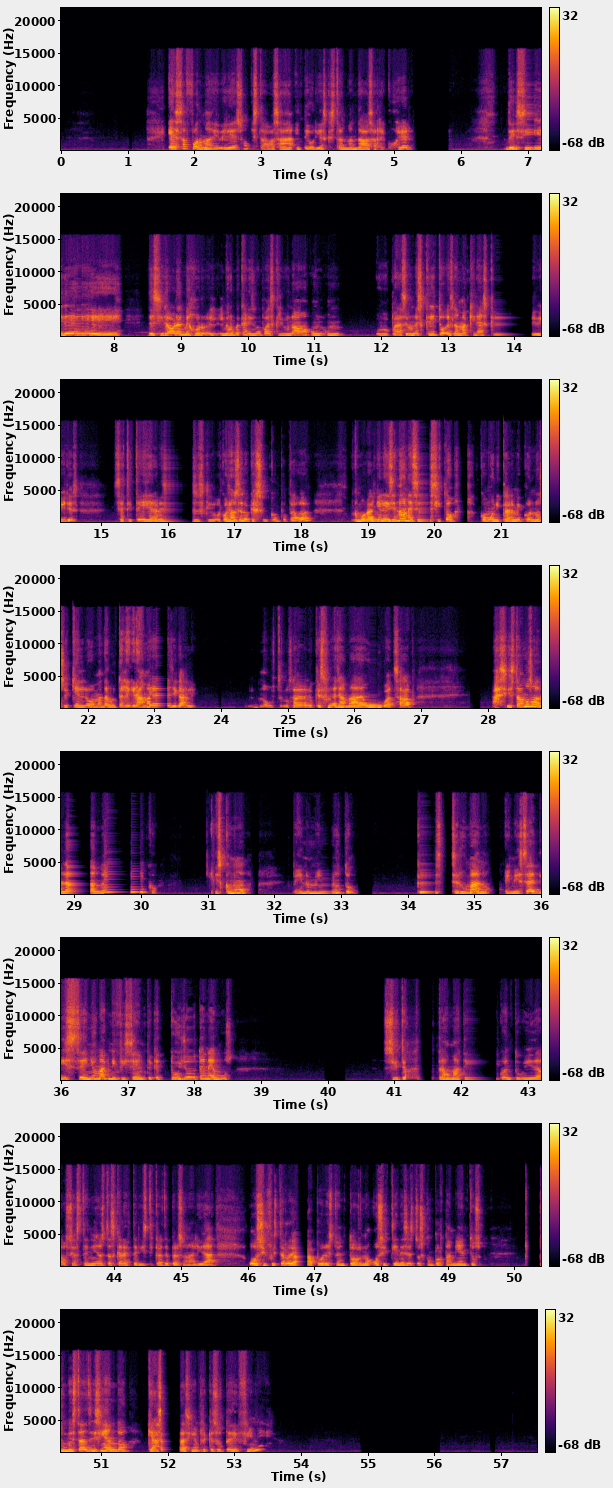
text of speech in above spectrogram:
Esa forma de ver eso está basada en teorías que están mandadas a recoger. Decir, eh, decir ahora el mejor, el mejor mecanismo para escribir una, un, para hacer un escrito es la máquina de escribir. Es, si a ti te dijeran, ¿conoce lo que es un computador? Como que alguien le dice, no, necesito comunicarme con no sé quién, le va a mandar un telegrama y llegarle. No, usted no sabe lo que es una llamada, un WhatsApp. Así estamos hablando. Es como, ven un minuto, que el ser humano, en ese diseño magnificente que tú y yo tenemos, si te traumático en tu vida, o si has tenido estas características de personalidad, o si fuiste rodeada por este entorno, o si tienes estos comportamientos, tú me estás diciendo que hasta siempre que eso te define.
